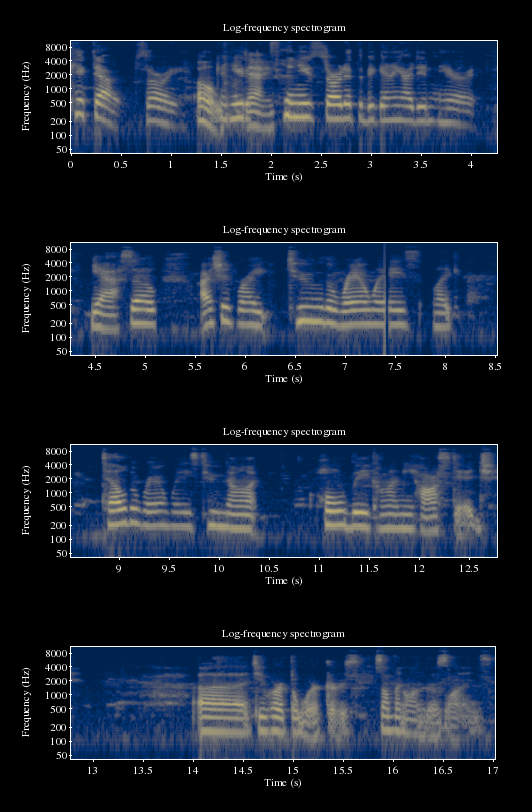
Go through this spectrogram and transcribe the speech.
kicked out. Sorry. Oh, can you dang. can you start at the beginning? I didn't hear it. Yeah, so I should write to the railways, like tell the railways to not hold the economy hostage uh, to hurt the workers, something along those lines.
